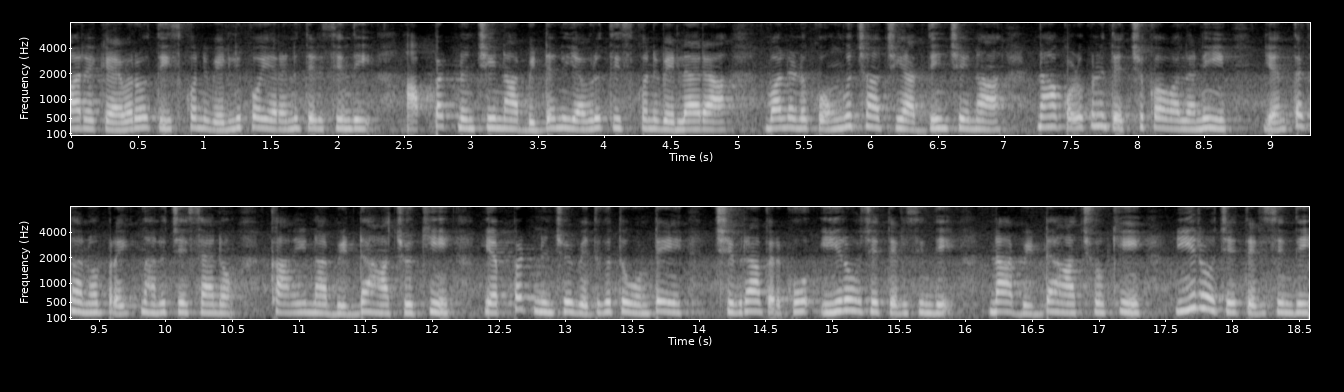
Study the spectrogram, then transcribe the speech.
మరొకెవరో తీసుకొని వెళ్ళిపోయారని తెలిసింది. అప్పటి నుంచి నా బిడ్డను ఎవరు తీసుకొని వెళ్ళారా? వాళ్ళను కొంగు చాచి అద్దించేనా? నా కొడుకుని తెచ్చుకోవాలని ఎంతగానో ప్రయత్నాలు చేశాను. కానీ నా బిడ్డ ఆచూకీ ఎప్పటి నుంచో వెతుకుతూ ఉంటే చివరాఖరకు ఈ రోజే తెలిసింది. నా బిడ్డ ఆచూకీ ఈ రోజే తెలిసింది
